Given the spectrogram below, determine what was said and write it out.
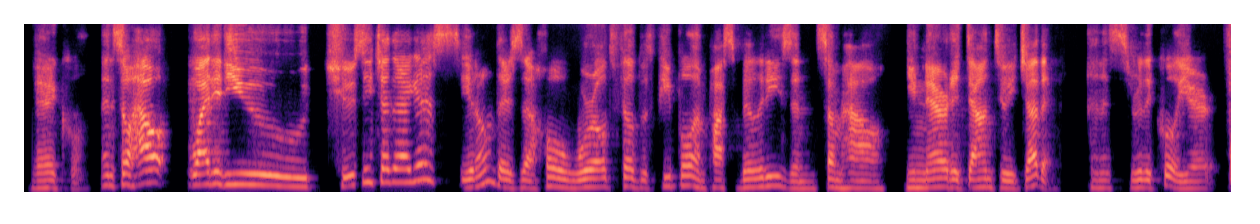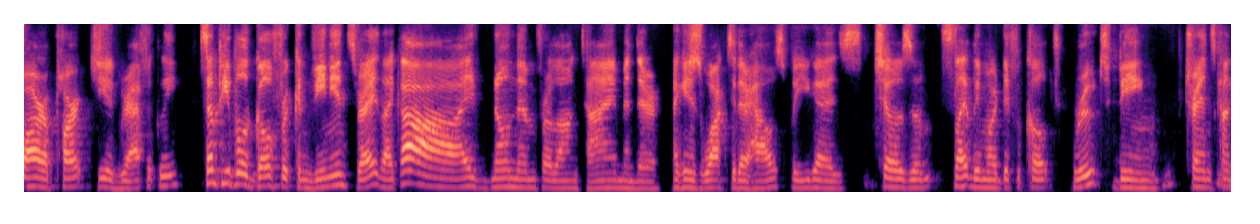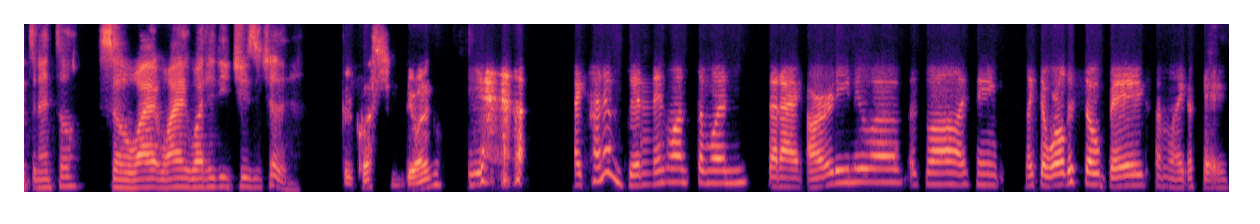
Very cool. And so how why did you choose each other, I guess? You know, there's a whole world filled with people and possibilities and somehow you narrowed it down to each other. And it's really cool. You're far apart geographically. Some people go for convenience, right? Like, ah, oh, I've known them for a long time and they're I can just walk to their house. But you guys chose a slightly more difficult route being transcontinental. So why why why did you choose each other? Good question. Do you want to go? Yeah. I kind of didn't want someone that I already knew of as well. I think like the world is so big. So I'm like, okay,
